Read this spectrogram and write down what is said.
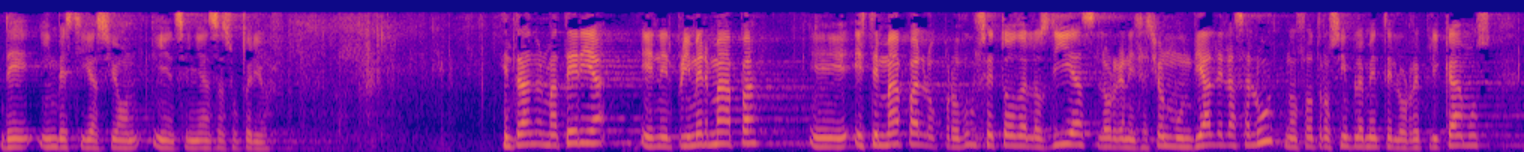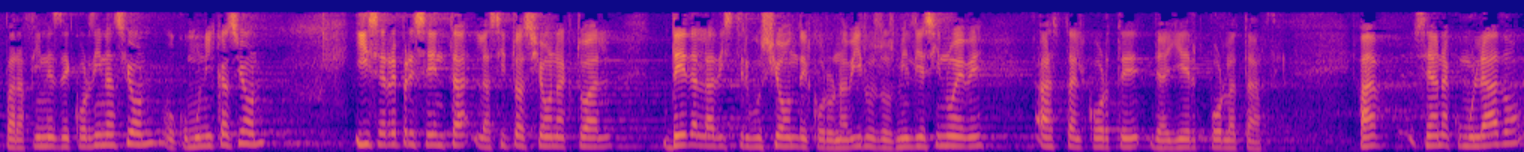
de investigación y enseñanza superior. Entrando en materia, en el primer mapa, eh, este mapa lo produce todos los días la Organización Mundial de la Salud, nosotros simplemente lo replicamos para fines de coordinación o comunicación y se representa la situación actual de la distribución del coronavirus 2019 hasta el corte de ayer por la tarde se han acumulado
